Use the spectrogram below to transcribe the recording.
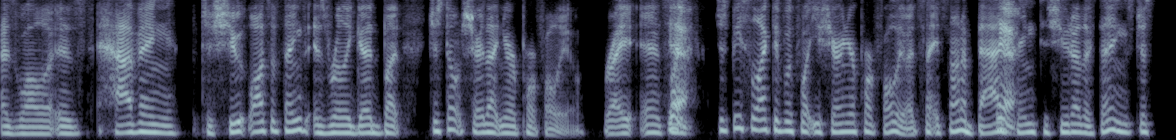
as well is having to shoot lots of things is really good, but just don't share that in your portfolio, right? And it's yeah. like just be selective with what you share in your portfolio. It's not, it's not a bad yeah. thing to shoot other things. Just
